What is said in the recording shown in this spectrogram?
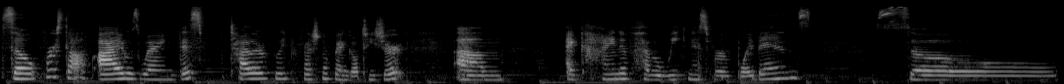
So first off, I was wearing this Tyler Oakley Professional Fangirl t-shirt. Um, I kind of have a weakness for boy bands, so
